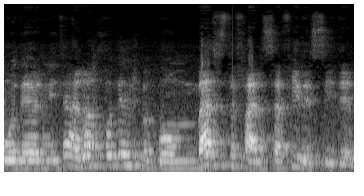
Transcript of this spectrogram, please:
مدرنیته الان خودش به بنبست فلسفی رسیده.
